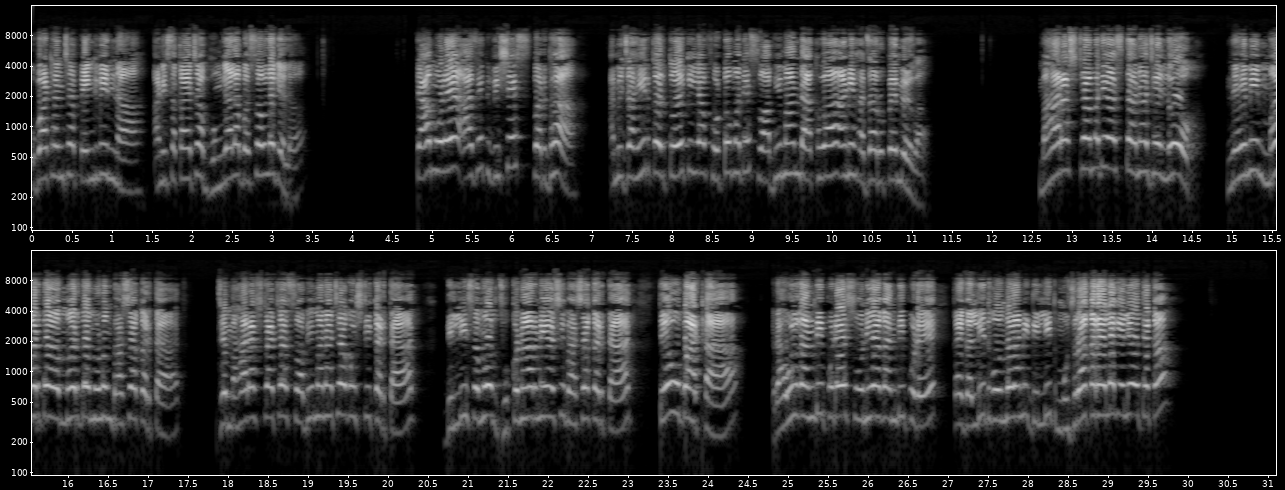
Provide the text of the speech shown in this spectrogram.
उबाठांच्या पेंगवींना आणि सकाळच्या भोंग्याला बसवलं गेलं. त्यामुळे आज एक विशेष स्पर्धा आम्ही जाहीर करतोय की या फोटोमध्ये स्वाभिमान दाखवा आणि हजार रुपये मिळवा. महाराष्ट्रामध्ये असताना जे लोक नेहमी मर्द मर्द म्हणून भाषा करतात जे महाराष्ट्राच्या स्वाभिमानाच्या गोष्टी करतात दिल्ली समोर झुकणार नाही अशी भाषा करतात ते उबाठा राहुल गांधी पुढे सोनिया गांधी पुढे. काय गल्लीत गोंधळ आणि दिल्लीत मुजरा करायला गेले होते का?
